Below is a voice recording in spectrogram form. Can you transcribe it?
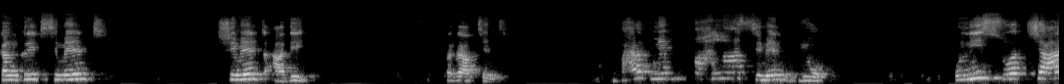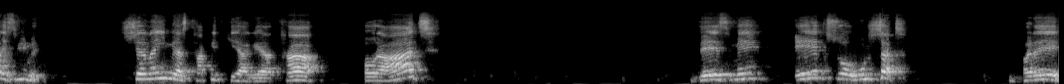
कंक्रीट सीमेंट सीमेंट आदि। चेंज। भारत में पहला सीमेंट उद्योग 1904 ईस्वी में चेन्नई में स्थापित किया गया था और आज देश में एक सौ उनसठ बड़े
